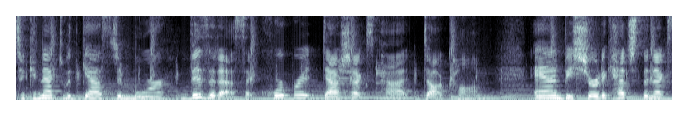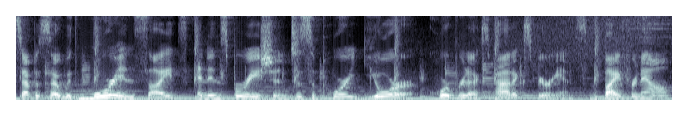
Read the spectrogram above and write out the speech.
to connect with guests and more, visit us at corporate expat.com. And be sure to catch the next episode with more insights and inspiration to support your corporate expat experience. Bye for now.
